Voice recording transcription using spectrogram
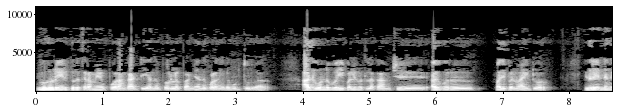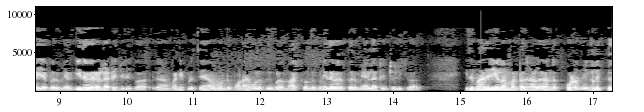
இவர்களுடைய இருக்கிற திறமையை பூரா காட்டி அந்த பொருளை பண்ணி அந்த குழந்தைகிட்ட கொடுத்து விடுவாங்க அது கொண்டு போய் பள்ளிக்கூடத்தில் காமிச்சு அதுக்கு ஒரு மதிப்பெண் வாங்கிட்டு வரும். இதில் என்னங்க ஐயா பெருமையாக இருக்குது இதை வேற எல்லாத்தையும் சொல்லிக்குவா இதை நான் பண்ணி கொடுத்தேன் அவள் கொண்டு போனால் இவங்களுக்கு இவ்வளோ மார்க் வந்திருக்குன்னு இதை வேற பெருமையாக எல்லாத்தையும் சொல்லிக்குவாங்க இது மாதிரி எல்லாம் அந்த குழந்தைகளுக்கு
